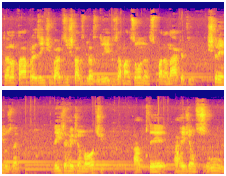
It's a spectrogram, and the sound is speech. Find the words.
Então ela está presente em vários estados brasileiros, Amazonas, Paraná, quer dizer, extremos, né? Desde a região norte até a região sul,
